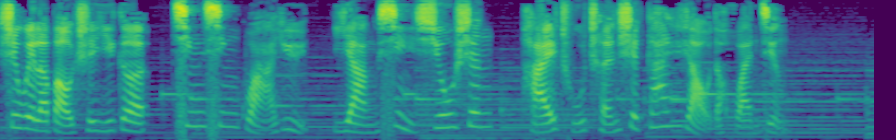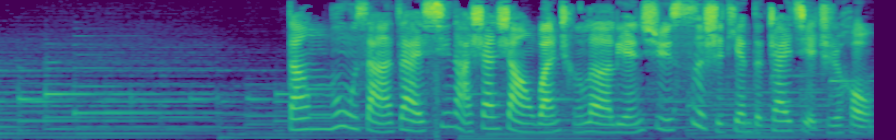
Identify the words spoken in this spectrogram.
是为了保持一个清心寡欲、养性修身、排除尘世干扰的环境。当穆萨在西纳山上完成了连续四十天的斋戒之后，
